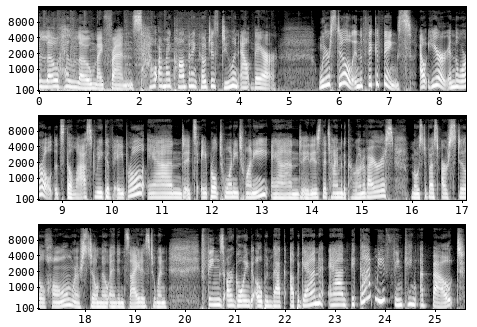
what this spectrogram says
Hello, hello, my friends. How are my confident coaches doing out there? We're still in the thick of things out here in the world. It's the last week of April and it's April 2020 and it is the time of the coronavirus. Most of us are still home. There's still no end in sight as to when things are going to open back up again. And it got me thinking about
